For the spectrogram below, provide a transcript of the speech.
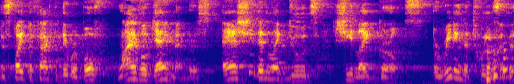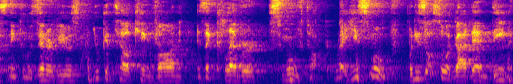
despite the fact that they were both rival gang members. And she didn't like dudes, she liked girls. But reading the tweets and listening to his interviews, you could tell King Von is a clever, smooth talker, right? He's smooth, but he's also a goddamn demon.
